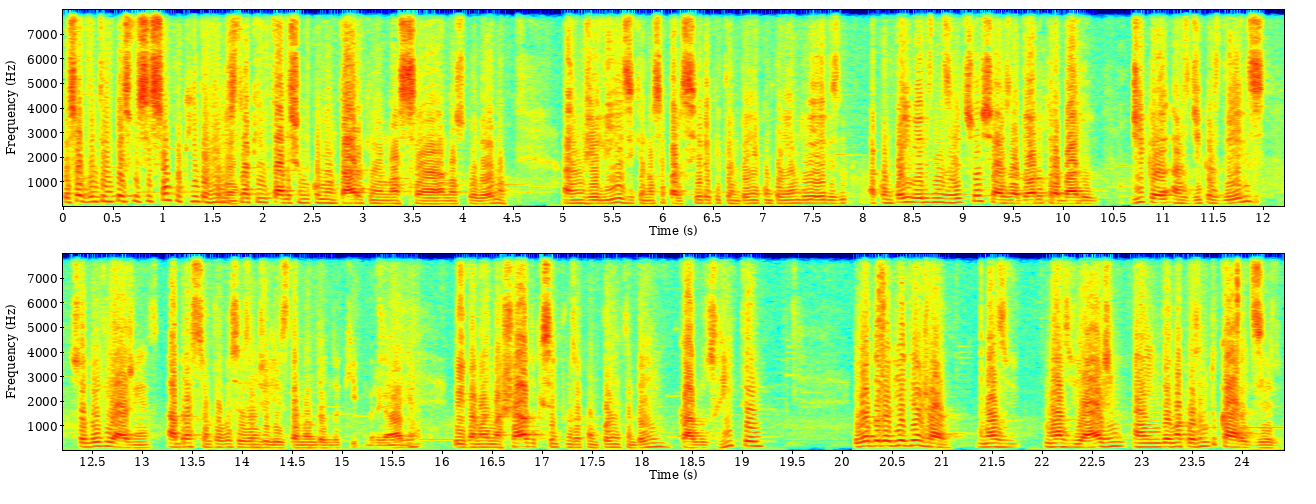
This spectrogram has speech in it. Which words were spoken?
Pessoal, vou interromper você só um pouquinho para tá registrar quem está deixando comentário aqui no nosso, nosso programa a Angelise, que é nossa parceira aqui também, acompanhando eles, acompanhem eles nas redes sociais. Adoro o trabalho, dica, as dicas deles sobre viagens. Abração para vocês, a Angelise está mandando aqui. Obrigado. O Ivanói Machado, que sempre nos acompanha também, Carlos Ritter. Eu adoraria viajar, mas, mas viagem ainda é uma coisa muito cara, diz ele.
